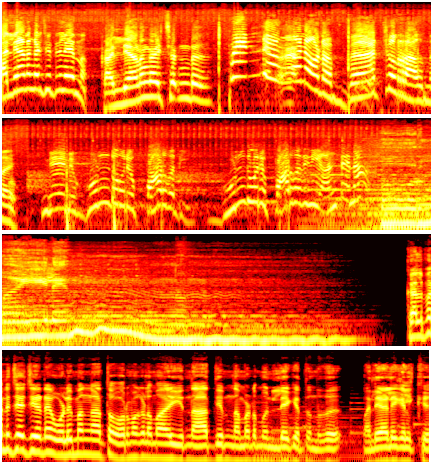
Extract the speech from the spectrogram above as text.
കല്യാണം കഴിച്ചിട്ടില്ലേന്ന് കല്യാണം കഴിച്ചിട്ടുണ്ട്. പിന്നെ പാർവതി പാർവതി നീ അണ്ടേനാ? ഓർമ്മയിലെന്ന് കൽപ്പന ചേച്ചിയുടെ ഒളിമങ്ങാത്ത ഓർമ്മകളുമായി ഇന്ന് ആദ്യം നമ്മുടെ മുന്നിലേക്ക് എത്തുന്നത് മലയാളികൾക്ക്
